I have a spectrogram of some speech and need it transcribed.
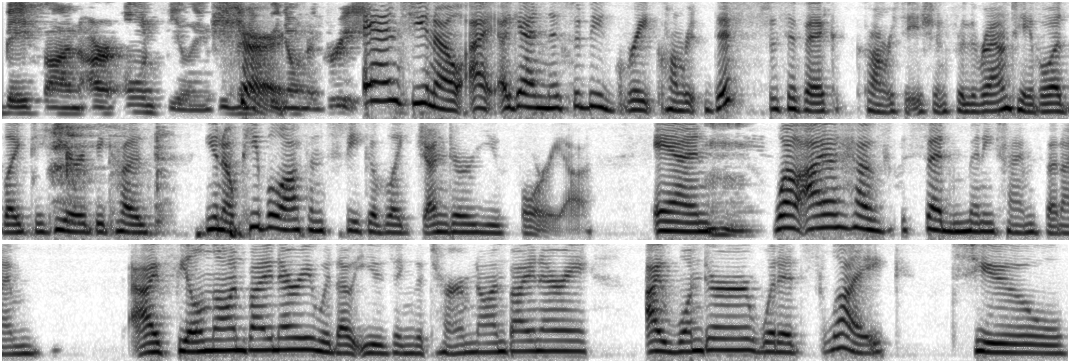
based on our own feelings, even if Sure. we don't agree? and you know i again this would be great conver- this specific conversation for the roundtable i'd like to hear because you know people often speak of like gender euphoria and Mhm. well i have said many times that i'm i feel non-binary without using the term non-binary i wonder what it's like to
